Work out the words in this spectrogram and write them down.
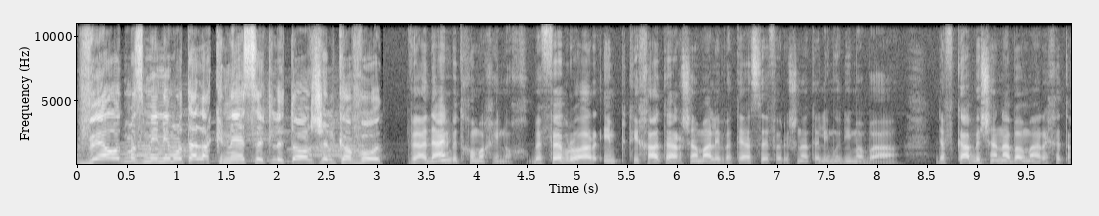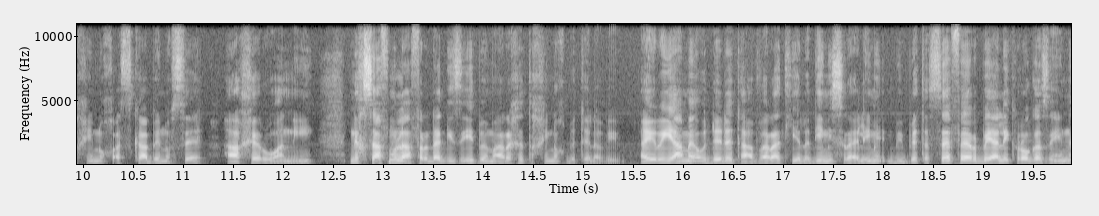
ועוד מזמינים אותה לכנסת לתואר של כבוד. ועדיין בתחום החינוך, בפברואר, עם פתיחת ההרשמה לבתי הספר לשנת הלימודים הבאה, דווקא בשנה בה מערכת החינוך עסקה בנושא האחר הוא אני, נחשפנו להפרדה גזעית במערכת החינוך בתל אביב. העירייה מעודדת העברת ילדים ישראלים מבית הספר ביאליק רוגזין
